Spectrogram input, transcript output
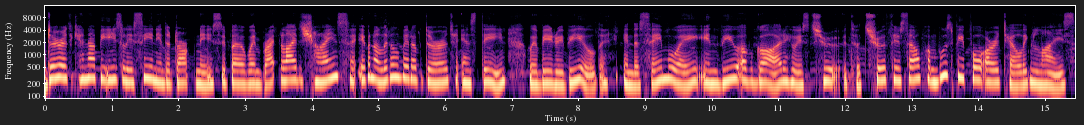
Dirt cannot be easily seen in the darkness, but when bright light shines, even a little bit of dirt and stain will be revealed. In the same way, in view of God, who is true, the truth itself, most people are telling lies.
